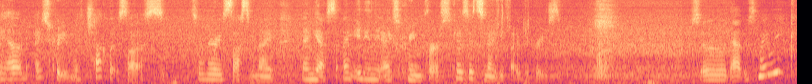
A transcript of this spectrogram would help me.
and ice cream with chocolate sauce. It's a very saucy night. And yes, I'm eating the ice cream first because it's 95 degrees. So that is my week.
